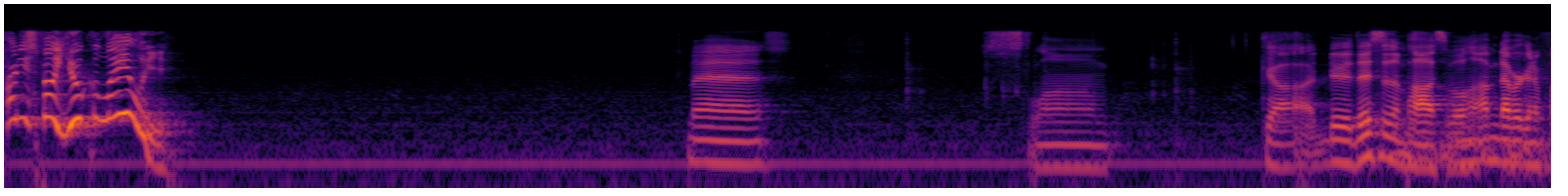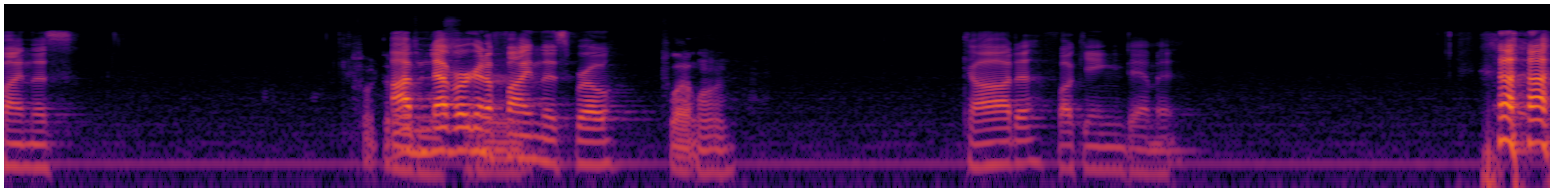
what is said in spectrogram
How do you spell ukulele? Smash. Slump. God, dude, this is impossible. I'm never gonna find this. Fuck, that has I'm never gonna find this, bro. Flatline. God fucking damn it.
